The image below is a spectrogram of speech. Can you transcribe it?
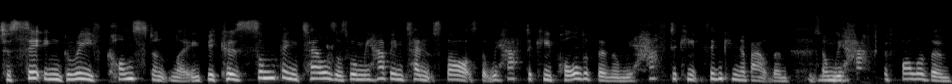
to sit in grief constantly because something tells us when we have intense thoughts that we have to keep hold of them and we have to keep thinking about them mm-hmm. and we have to follow them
